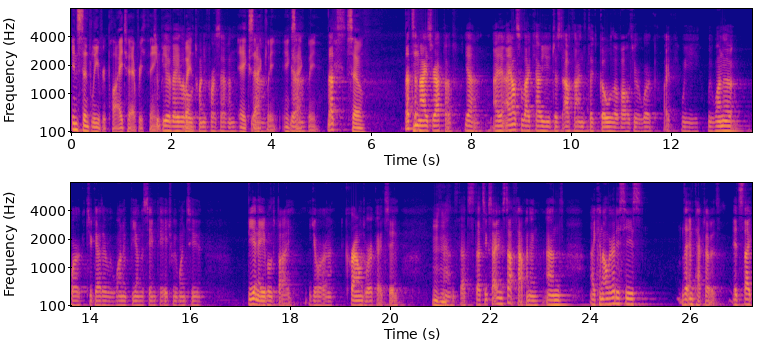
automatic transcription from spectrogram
instantly reply to everything to be available 24 7 exactly yeah. exactly yeah. that's so that's hmm. a nice wrap up yeah I, I also like how you just outlined the goal of all your work like we we want to work together we want to be on the same page we want to be enabled by your groundwork i'd say Mm-hmm. And that's that's exciting stuff happening, and I can already see the impact of it. It's like,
